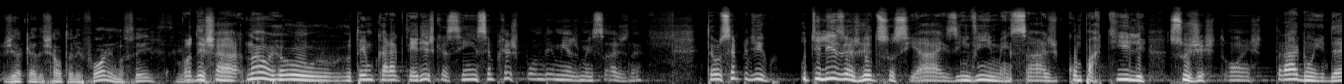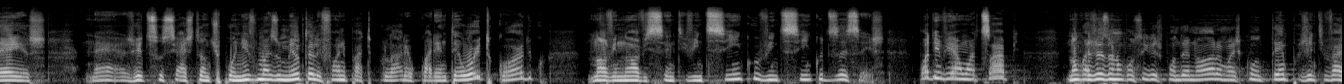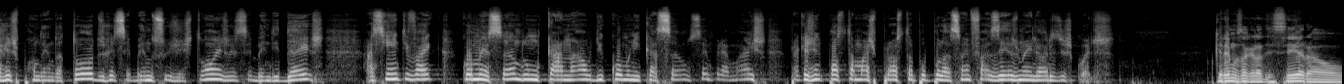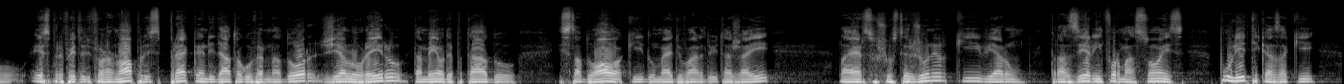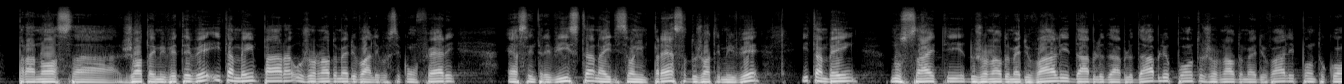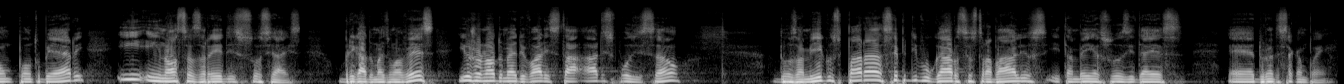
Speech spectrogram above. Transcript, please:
Já quer deixar o telefone? Não sei. Se... Vou deixar. Não, eu, eu tenho característica assim, sempre responder minhas mensagens, né? Então eu sempre digo, utilize as redes sociais, envie mensagem, compartilhe sugestões, tragam ideias, né? As redes sociais estão disponíveis, mas o meu telefone particular é o 48 código 99125 2516. Pode enviar um WhatsApp não, às vezes eu não consigo responder na hora, mas com o tempo a gente vai respondendo a todos, recebendo sugestões, recebendo ideias. Assim a gente vai começando um canal de comunicação sempre a mais, para que a gente possa estar mais próximo da população e fazer as melhores escolhas. Queremos agradecer ao ex-prefeito de Florianópolis, pré-candidato a governador, Gia Loureiro, também ao deputado estadual aqui do Médio Vale do Itajaí, Laércio Schuster Júnior, que vieram trazer informações políticas aqui para a nossa JMV TV e também para o Jornal do Médio Vale. Você confere essa entrevista na edição impressa do JMV e também no site do Jornal do Médio Vale, www.jornaldomediovale.com.br e em nossas redes sociais. Obrigado mais uma vez. E o Jornal do Médio Vale está à disposição dos amigos para sempre divulgar os seus trabalhos e também as suas ideias é, durante essa campanha.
